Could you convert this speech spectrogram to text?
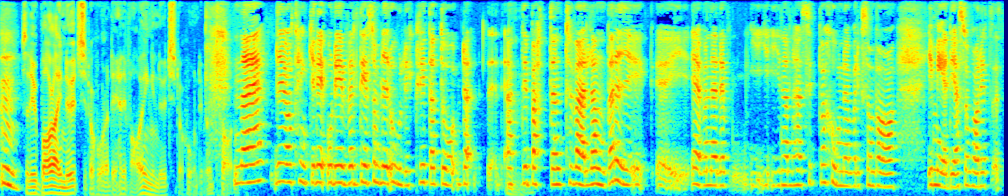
Mm. Så det är ju bara i nödsituationer. Det, det var ingen nödsituation. Det var inte farligt. Nej, det jag tänker det. Och det är väl det som blir olyckligt att då att mm. debatten tyvärr landar i, i även när det i, i, den här situationen liksom var i media så var det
